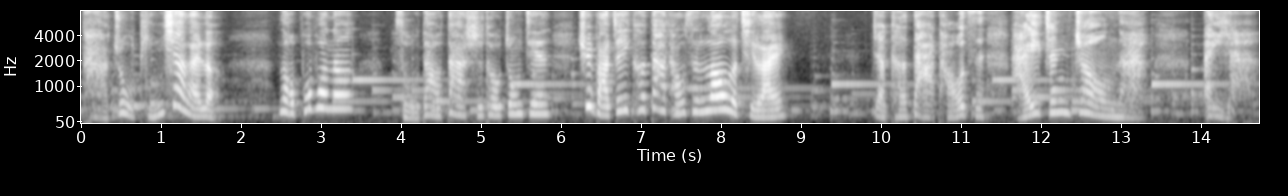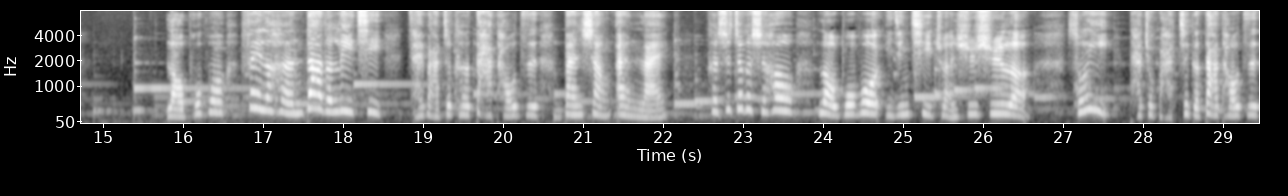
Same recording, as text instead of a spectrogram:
卡住停下来了。老婆婆呢，走到大石头中间，去把这一颗大桃子捞了起来。这颗大桃子还真重呢，哎呀！老婆婆费了很大的力气，才把这颗大桃子搬上岸来。可是这个时候，老婆婆已经气喘吁吁了，所以她就把这个大桃子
